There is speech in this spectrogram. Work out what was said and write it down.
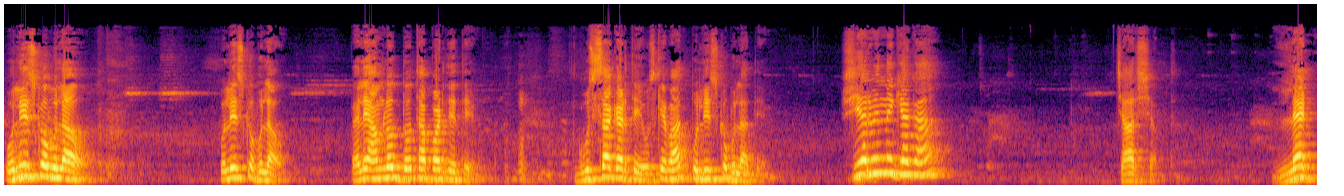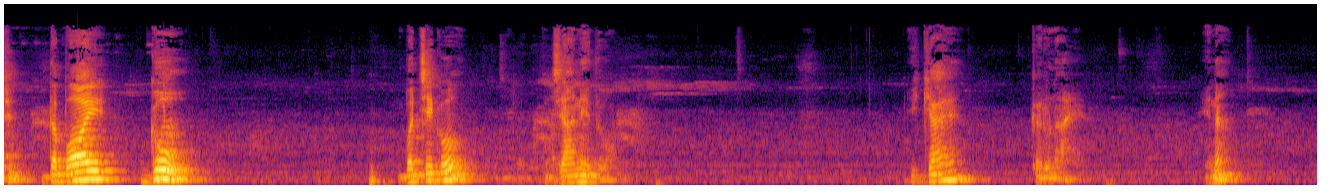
पुलिस को बुलाओ। पुलिस को बुलाओ। पहले हम लोग दो थप्पड़ देते। गुस्सा करते। उसके बाद पुलिस को बुलाते। शेयरविंद ने क्या कहा? चार शब्द। लेट द बॉय गो बच्चे को जाने दो। ये क्या है? करुणा है। है ना?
